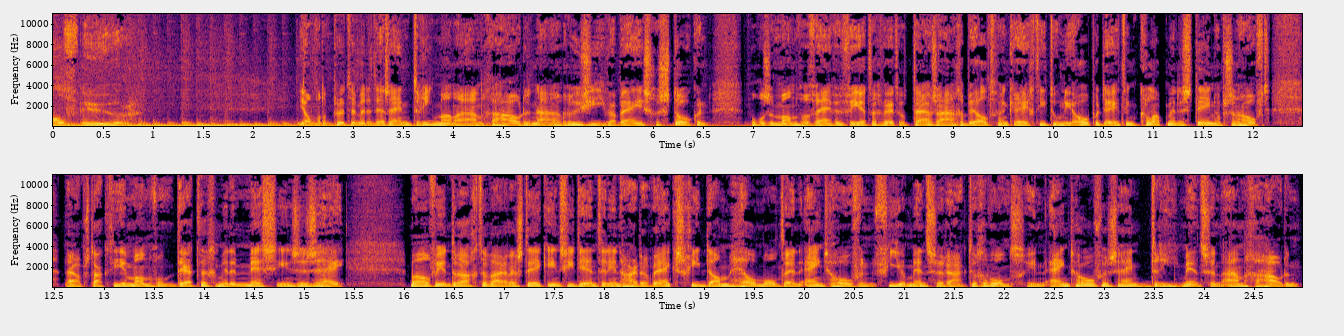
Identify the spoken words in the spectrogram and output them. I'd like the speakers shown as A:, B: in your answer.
A: 11 uur.
B: Jan van der Putten met het er zijn drie mannen aangehouden na een ruzie waarbij is gestoken. Volgens een man van 45 werd er thuis aangebeld en kreeg hij toen hij opendeed een klap met een steen op zijn hoofd. Daarop stak hij een man van 30 met een mes in zijn zij. Behalve in Drachten waren er steekincidenten in Harderwijk, Schiedam, Helmond en Eindhoven. Vier mensen raakten gewond. In Eindhoven zijn drie mensen aangehouden.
